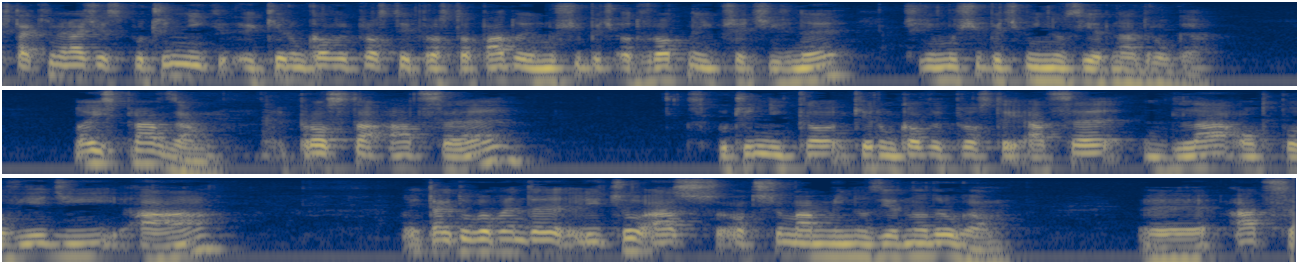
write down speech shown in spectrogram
w takim razie współczynnik kierunkowy prostej prostopadłej musi być odwrotny i przeciwny, czyli musi być minus jedna druga. No i sprawdzam. Prosta AC, współczynnik kierunkowy prostej AC dla odpowiedzi A. No i tak długo będę liczył, aż otrzymam minus jedną drugą. AC,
